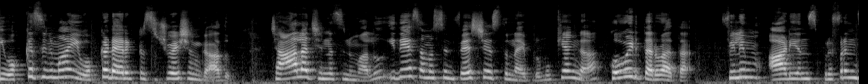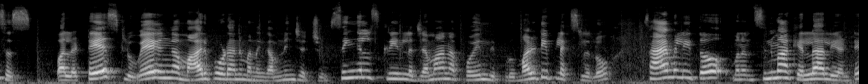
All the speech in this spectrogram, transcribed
ఈ ఒక్క సినిమా ఈ ఒక్క డైరెక్టర్ సిచ్యువేషన్ కాదు. చాలా చిన్న సినిమాలు ఇదే సమస్యను ఫేస్ చేస్తున్నాయి. ఇప్పుడు ముఖ్యంగా కోవిడ్ తర్వాత ఫిలిం ఆడియన్స్ ప్రిఫరెన్సెస్ వాళ్ళ టేస్ట్లు వేగంగా మారిపోవడాన్ని మనం గమనించవచ్చు సింగిల్ స్క్రీన్ల జమానా పోయింది ఇప్పుడు. మల్టీప్లెక్స్లలో ఫ్యామిలీతో మనం సినిమాకి వెళ్ళాలి అంటే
